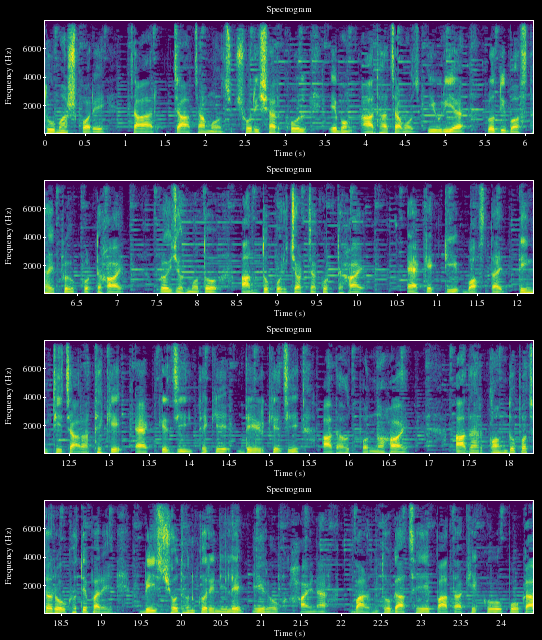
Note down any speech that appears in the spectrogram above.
দু মাস পরে চার চা চামচ সরিষার খোল এবং আধা চামচ ইউরিয়া প্রতি বস্তায় প্রয়োগ করতে হয়। প্রয়োজন মতো আন্তঃপরিচর্যা করতে হয়। এক একটি বস্তায় তিনটি চারা থেকে এক কেজি থেকে দেড় কেজি আদা উৎপন্ন হয়। আদার কন্দপচা রোগ হতে পারে। বীজ শোধন করে নিলে এ রোগ হয় না। বাড়ন্ত গাছে পাতা খেকো, পোকা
